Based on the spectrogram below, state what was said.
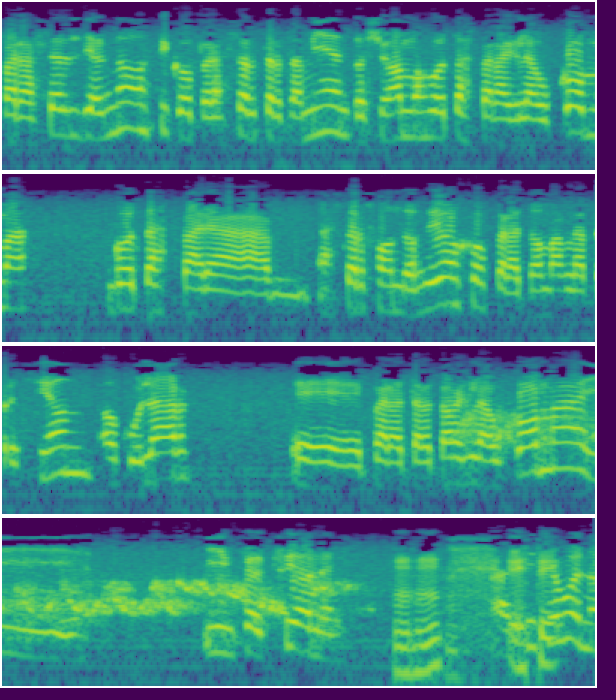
para hacer el diagnóstico, para hacer tratamiento. Llevamos gotas para glaucoma, gotas para mm, hacer fondos de ojos, para tomar la presión ocular, eh, para tratar glaucoma y, infecciones. Así este, que bueno,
